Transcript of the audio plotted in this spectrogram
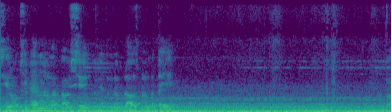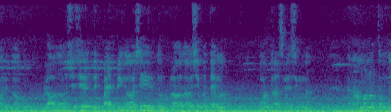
શિરોક્ષી ડાયમંડ વર્ક આવશે અને તમને બ્લાઉઝ પણ બતાવીએ તો આ રીતનું આખું બ્લાઉઝ આવશે. જે રીતની પાઇપિંગ આવશે એ રીતનું બ્લાઉઝ આવશે બધામાં કોન્ટ્રાસ્ટ મેચિંગમાં અને આમાંનો તમને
